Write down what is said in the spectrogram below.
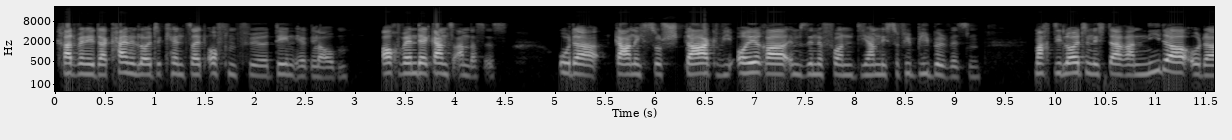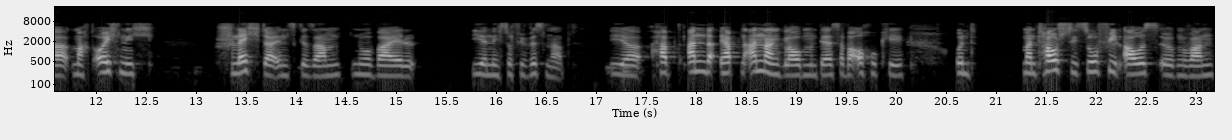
gerade wenn ihr da keine Leute kennt, seid offen für den ihr glauben. Auch wenn der ganz anders ist. Oder gar nicht so stark wie eurer im Sinne von, die haben nicht so viel Bibelwissen. Macht die Leute nicht daran nieder oder macht euch nicht schlechter insgesamt, nur weil ihr nicht so viel Wissen habt. Ihr habt, and ihr habt einen anderen Glauben und der ist aber auch okay. Und man tauscht sich so viel aus irgendwann,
